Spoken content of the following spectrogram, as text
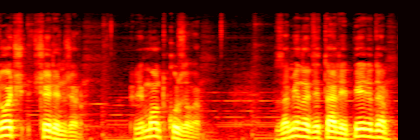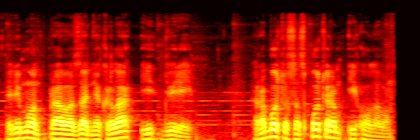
Dodge Challenger. Ремонт кузова. Замена деталей переда, ремонт правого заднего крыла и дверей. Работа со споттером и оловом.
